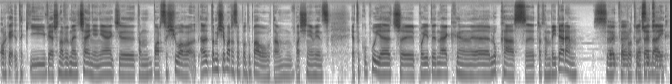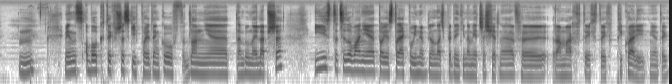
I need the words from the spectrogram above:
orga- taki, wiesz, na wymęczenie, nie? Gdzie tam bardzo siłowo, ale to mi się bardzo podobało tam właśnie, więc ja to kupuję, czy pojedynek e, Luka z Darthem Vaderem z Oj, tak, powrotu Jedi. Mm. Więc obok tych wszystkich pojedynków dla mnie ten był najlepszy. I zdecydowanie to jest to, jak powinny wyglądać pojedynki na miecze świetne w e, ramach tych, tych prequeli, nie? tych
